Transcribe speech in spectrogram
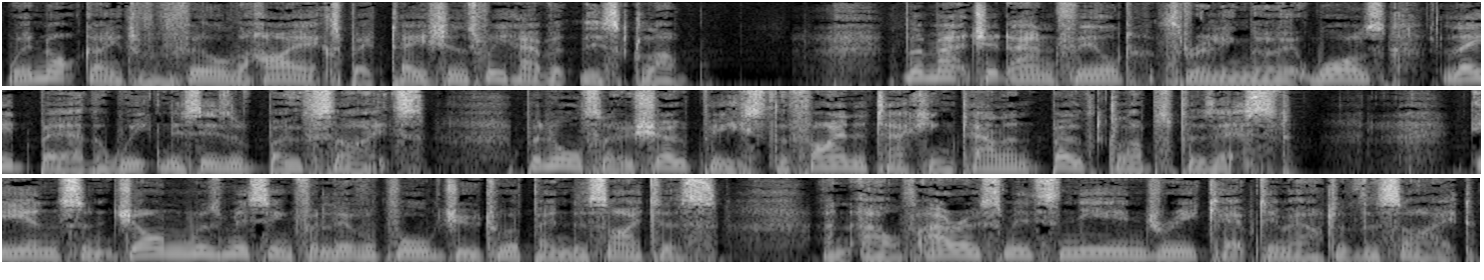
we're not going to fulfil the high expectations we have at this club. The match at Anfield, thrilling though it was, laid bare the weaknesses of both sides, but also showpieced the fine attacking talent both clubs possessed. Ian St John was missing for Liverpool due to appendicitis, and Alf Arrowsmith's knee injury kept him out of the side.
